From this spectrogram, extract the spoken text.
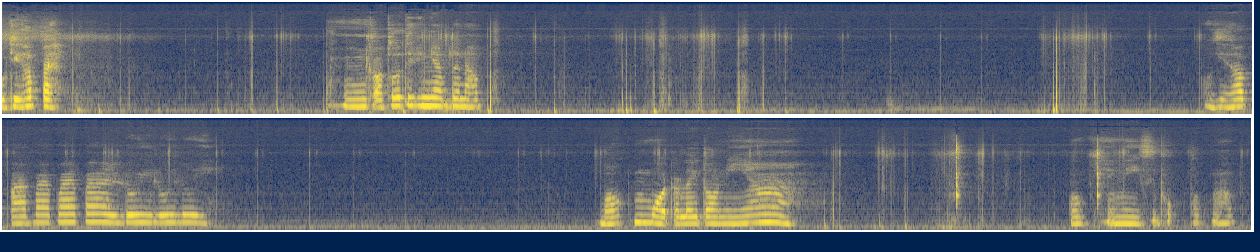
โอเคครับไปอืมขอโทษที่เงียบด้วยนะครับ โอเคครับ ไปไปไปไปลุยลุยลุยบล็อกหมดอะไรตอนนี้อะ โอเค มีสิบหกบล็อกนะครับ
